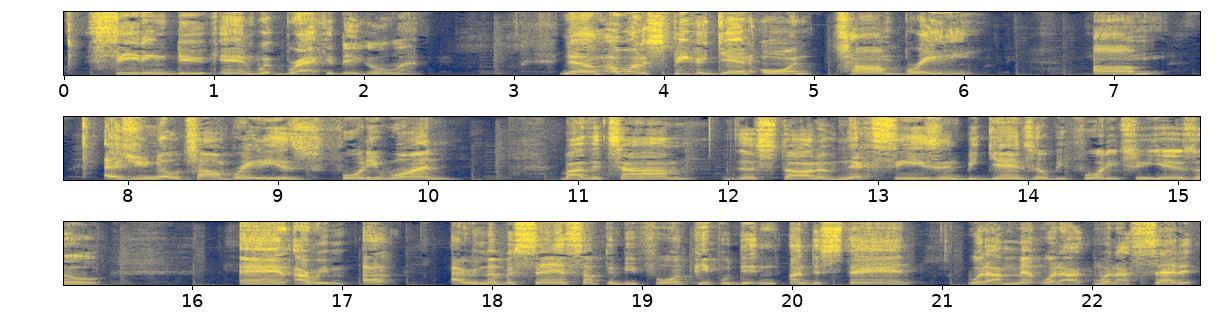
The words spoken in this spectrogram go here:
seeding Duke and what bracket they go in. Now I want to speak again on Tom Brady. Um as you know, Tom Brady is 41. By the time the start of next season begins, he'll be 42 years old. And I, I remember saying something before, and people didn't understand what I meant when I when I said it.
